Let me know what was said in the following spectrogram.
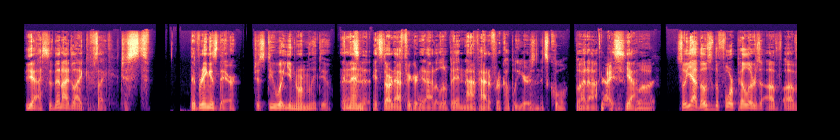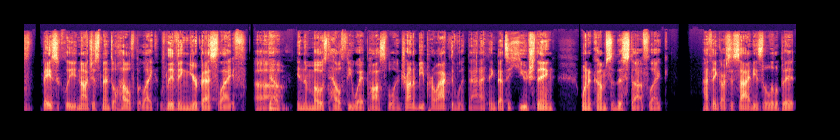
yeah so then i'd like it was like just the ring is there just do what you normally do and That's then it. it. started i figured it out a little bit and i've had it for a couple years and it's cool but uh Nice. Yeah. So yeah those are the four pillars of of basically not just mental health but like living your best life um Yeah. in the most healthy way possible and trying to be proactive with that i think that's a huge thing when it comes to this stuff like i think our society is a little bit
